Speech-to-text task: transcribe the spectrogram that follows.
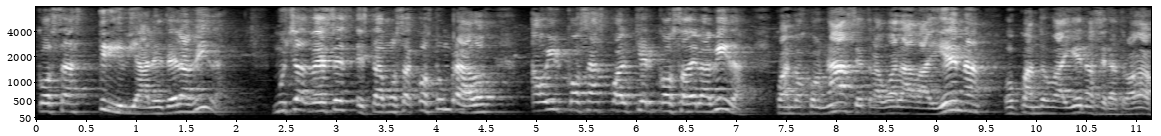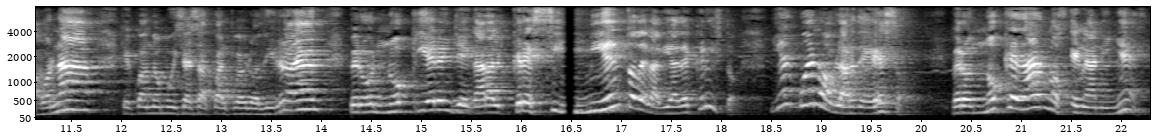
cosas triviales de la vida. Muchas veces estamos acostumbrados a oír cosas, cualquier cosa de la vida. Cuando Jonás se tragó a la ballena, o cuando ballena se la tragó a Jonás, que cuando Moisés sacó al pueblo de Israel, pero no quieren llegar al crecimiento de la vida de Cristo. Y es bueno hablar de eso, pero no quedarnos en la niñez.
